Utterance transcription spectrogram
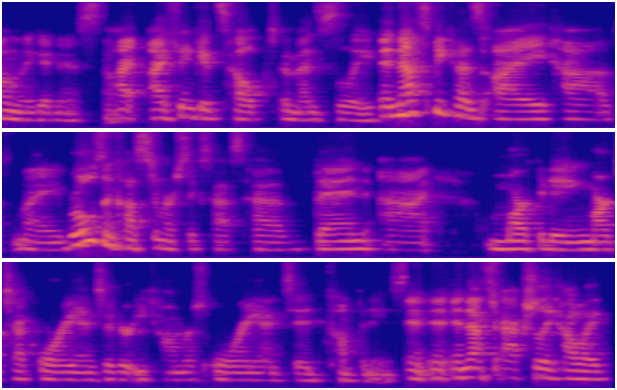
Oh my goodness. I, I think it's helped immensely. And that's because I have my roles in customer success have been at marketing, martech oriented or e-commerce oriented companies. And, and that's actually how I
